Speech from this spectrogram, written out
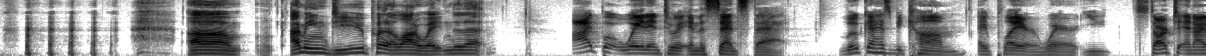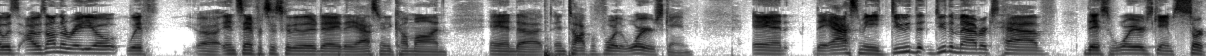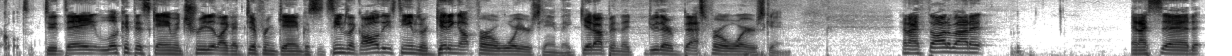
Um, I mean, do you put a lot of weight into that? I put weight into it in the sense that Luka has become a player where you start to and I was I was on the radio with uh, in San Francisco the other day. They asked me to come on and uh, and talk before the Warriors game, and they asked me do the do the Mavericks have this Warriors game circled? Do they look at this game and treat it like a different game? Because it seems like all these teams are getting up for a Warriors game. They get up and they do their best for a Warriors game. And I thought about it and I said,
